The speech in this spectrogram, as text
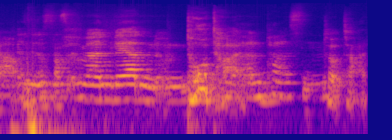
Ja, also es ist immer ein Werden und total. anpassen. Total,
